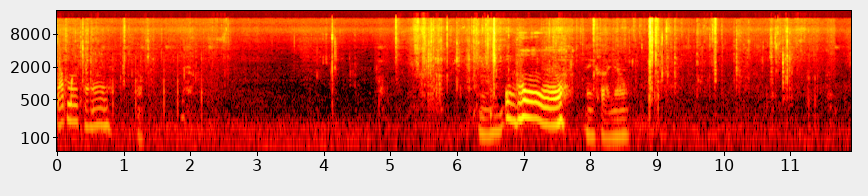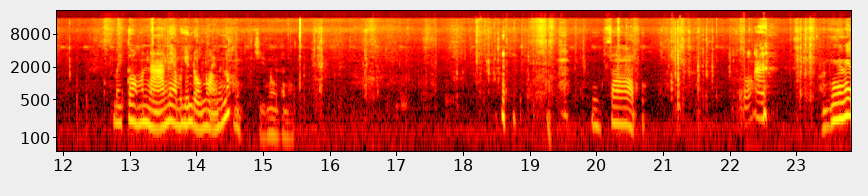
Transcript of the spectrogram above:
จับมือแข็งเลยนะอืมโอ้โหในขายาวใบตองมันหนาแน่มาเห็นดอกหน่อยมันเนาะจีมันกันเนาะ ซาดสองอันอันนี้นี่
